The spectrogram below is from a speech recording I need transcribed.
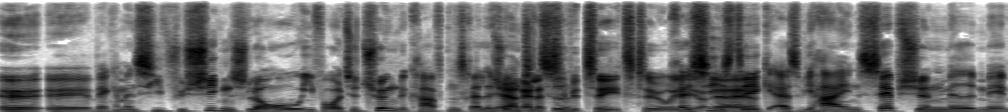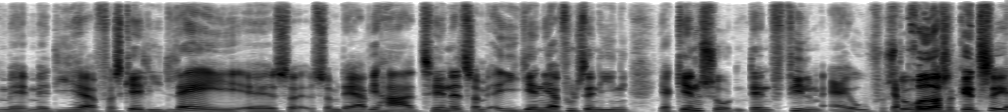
Øh, øh, hvad kan man sige? Fysikkens lov i forhold til tyngdekraftens relation ja, til tiden. relativitetsteori. Præcis, ja, ja. ikke? Altså, vi har Inception med, med, med, med de her forskellige lag, øh, så, som det er. Vi har Tenet, som igen, jeg er fuldstændig enig, jeg genså den. Den film er jo uforståelig. Jeg prøvede også at gense den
